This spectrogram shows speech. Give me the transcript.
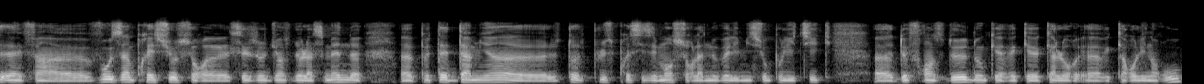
euh, vos impressions sur euh, ces audiences de la semaine. Euh, Peut-être Damien, euh, plus précisément sur la nouvelle émission politique euh, de France 2, donc avec, avec Caroline Roux,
